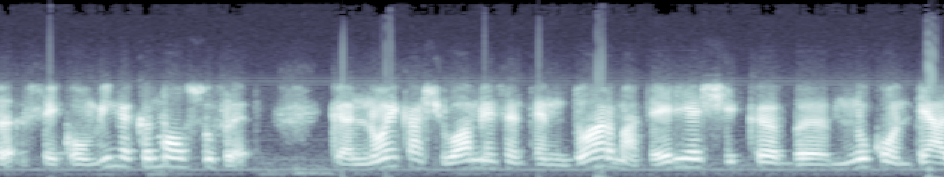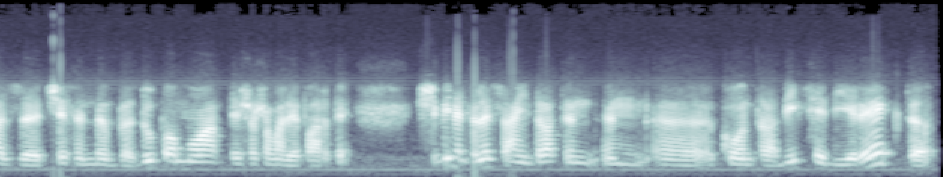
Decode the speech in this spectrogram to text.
să se convingă că nu au suflet că noi ca și oameni suntem doar materie și că bă, nu contează ce se întâmplă după moarte și așa mai departe. Și bineînțeles a intrat în, în uh, contradicție directă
